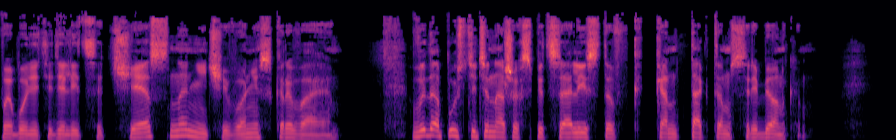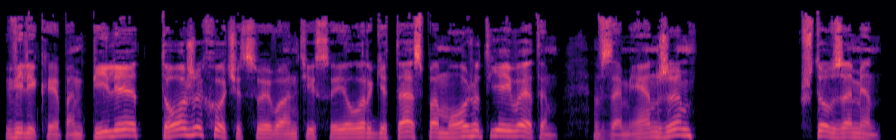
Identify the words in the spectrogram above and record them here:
Вы будете делиться честно, ничего не скрывая. Вы допустите наших специалистов к контактам с ребенком. Великая Помпилия тоже хочет своего антиса, и Ларгитас поможет ей в этом. Взамен же... Что взамен?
